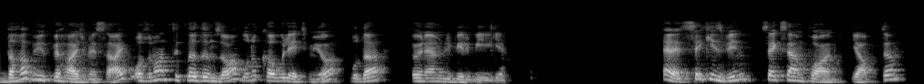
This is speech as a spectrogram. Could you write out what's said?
daha büyük bir hacme sahip. O zaman tıkladığım zaman bunu kabul etmiyor. Bu da önemli bir bilgi. Evet 8080 puan yaptım.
